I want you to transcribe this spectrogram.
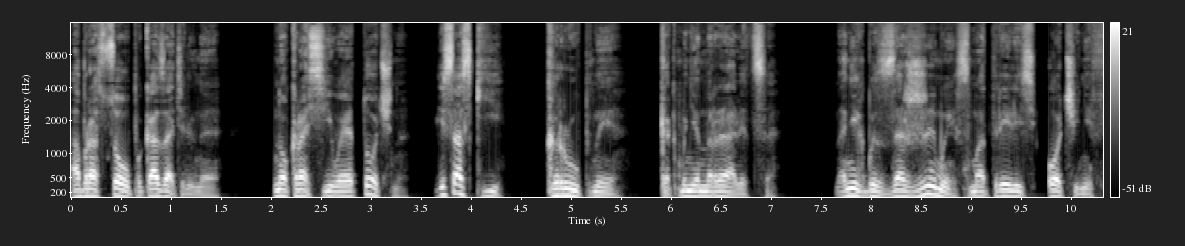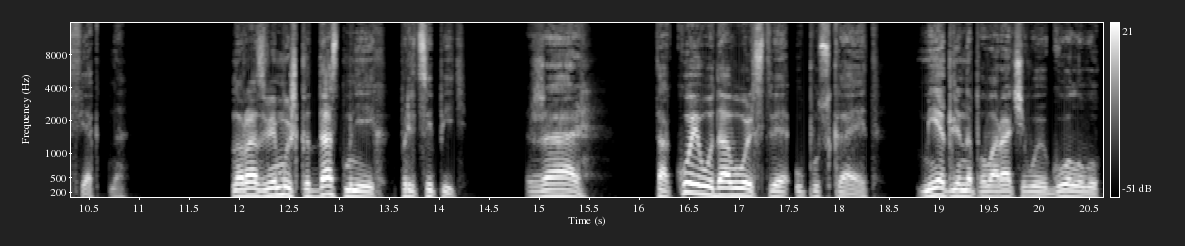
образцово-показательная, но красивая точно. И соски крупные, как мне нравится. На них бы зажимы смотрелись очень эффектно. Но разве мышка даст мне их прицепить? Жаль, такое удовольствие упускает. Медленно поворачиваю голову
